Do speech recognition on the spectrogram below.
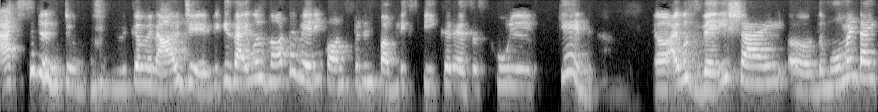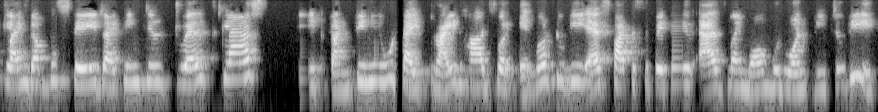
accident to become an RJ because I was not a very confident public speaker as a school kid. Uh, I was very shy. Uh, the moment I climbed up the stage, I think till 12th class, it continued. I tried hard forever to be as participative as my mom would want me to be,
